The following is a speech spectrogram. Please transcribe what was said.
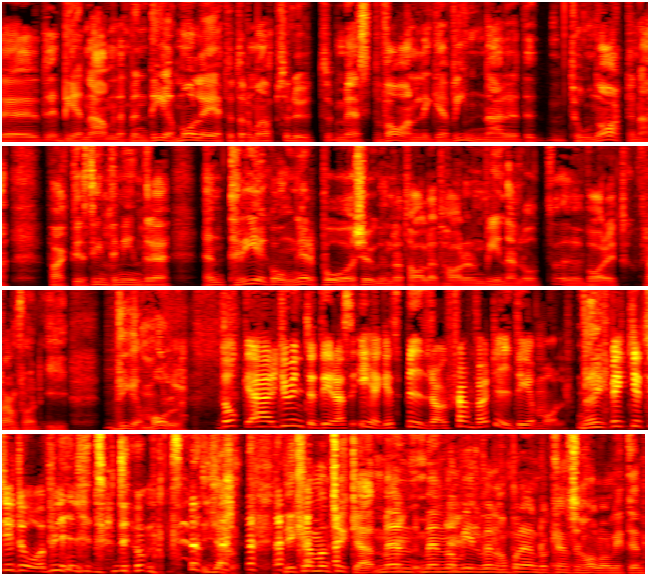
eh, det namnet men D-moll är ett av de absolut mest vanliga vinnartonarterna. Faktiskt inte mindre än tre gånger på 2000-talet har en vinnarlåt eh, varit framförd i D-moll. Dock är ju inte deras eget bidrag framfört i D-moll. Vilket ju då blir lite dumt. Ja, det kan man tycka men, men de vill väl på ändå kanske ha någon liten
